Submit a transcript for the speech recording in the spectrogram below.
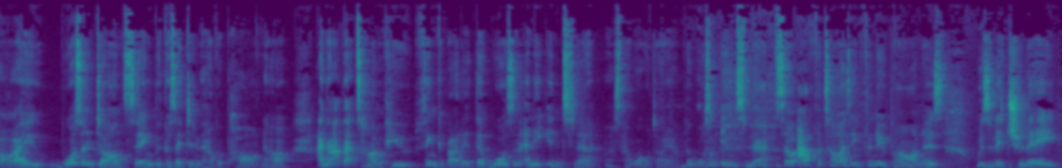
I wasn't dancing because I didn't have a partner. And at that time, if you think about it, there wasn't any internet. That's how old I am. There wasn't internet. So advertising for new partners was literally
